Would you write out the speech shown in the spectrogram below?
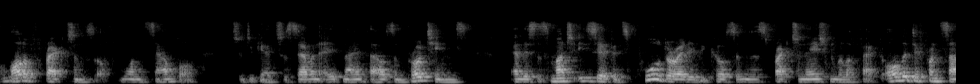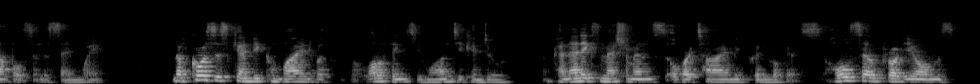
a lot of fractions of one sample to, to get to seven, eight, 9,000 proteins. And this is much easier if it's pooled already because in this fractionation will affect all the different samples in the same way. And of course, this can be combined with a lot of things you want. You can do kinetics measurements over time. You can look at whole cell proteomes.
